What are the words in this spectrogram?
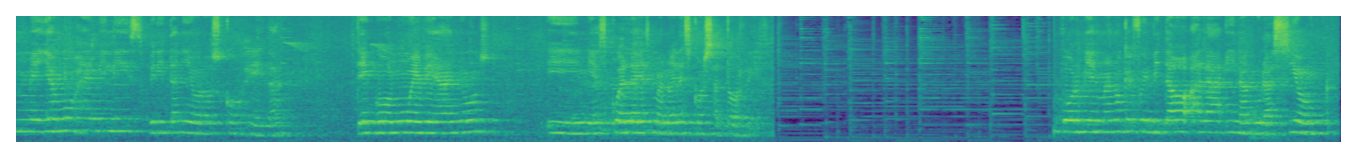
Me llamo Géminis Brittany Orozco Ojeda. Tengo nueve años y mi escuela es Manuel Escorza Torres. Por mi hermano que fue invitado a la inauguración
